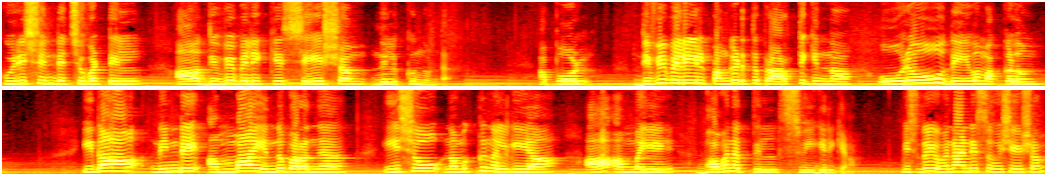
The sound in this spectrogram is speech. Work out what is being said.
കുരിശിന്റെ ചുവട്ടിൽ ആ ദിവ്യബലിക്ക് ശേഷം നിൽക്കുന്നുണ്ട്. അപ്പോൾ ദിവ്യബലിയിൽ പങ്കെടുത്ത് പ്രാർത്ഥിക്കുന്ന ഓരോ ദൈവമക്കളും ഇതാ നിന്റെ അമ്മ എന്ന് പറഞ്ഞ് ഈശോ നമുക്ക് നൽകിയ ആ അമ്മയെ ഭവനത്തിൽ സ്വീകരിക്കണം. വിശുദ്ധ യോഹനാന്റെ സുവിശേഷം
